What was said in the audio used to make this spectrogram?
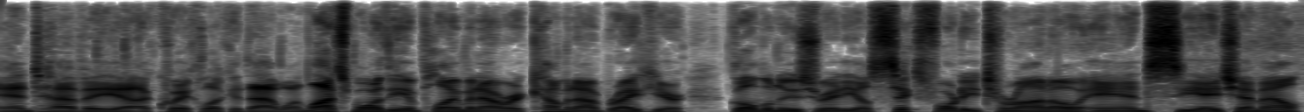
and have a, a, quick look at that one. Lots more of the Employment Hour coming up right here. Global News Radio 640 Toronto and CHML.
